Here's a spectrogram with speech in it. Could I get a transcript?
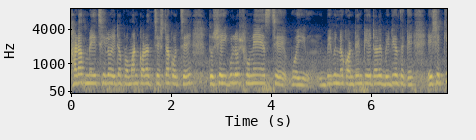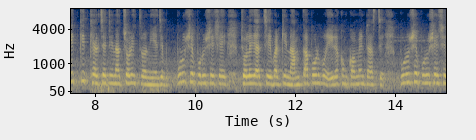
খারাপ মেয়ে ছিল, এটা প্রমাণ করার চেষ্টা করছে। তো সেইগুলো শুনে এসছে ওই বিভিন্ন কন্টেন্ট ক্রিয়েটারের ভিডিও থেকে, এসে কিতকিত খেলছে টিনার চরিত্র নিয়ে যে পুরুষে পুরুষে সে চলে যাচ্ছে, এবার কি নামতা পড়ব? এইরকম কমেন্ট আসছে। পুরুষে পুরুষে সে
